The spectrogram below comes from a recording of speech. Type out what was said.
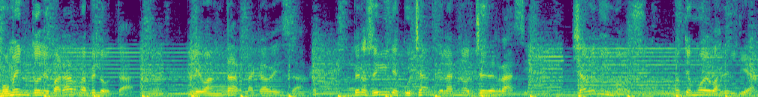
Momento de parar la pelota, levantar la cabeza, pero seguir escuchando la noche de Racing. Ya venimos, no te muevas del heart.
